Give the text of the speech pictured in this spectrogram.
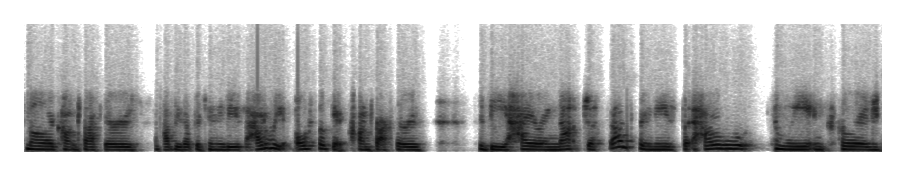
smaller contractors to have these opportunities? How do we also get contractors to be hiring not just job trainees, but how can we encourage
